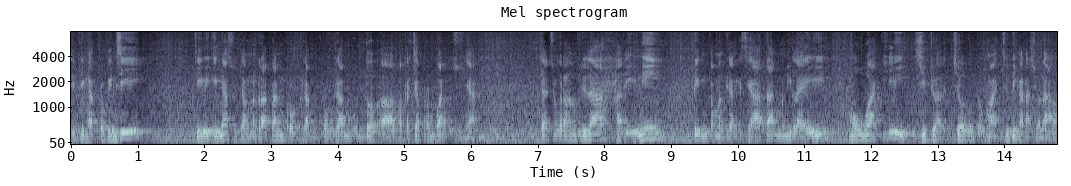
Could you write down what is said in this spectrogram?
di tingkat provinsi, Ciwi Kimia sudah menerapkan program-program untuk uh, pekerja perempuan khususnya. Dan syukur Alhamdulillah hari ini tim Kementerian Kesehatan menilai mewakili Sidoarjo untuk maju tingkat nasional.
